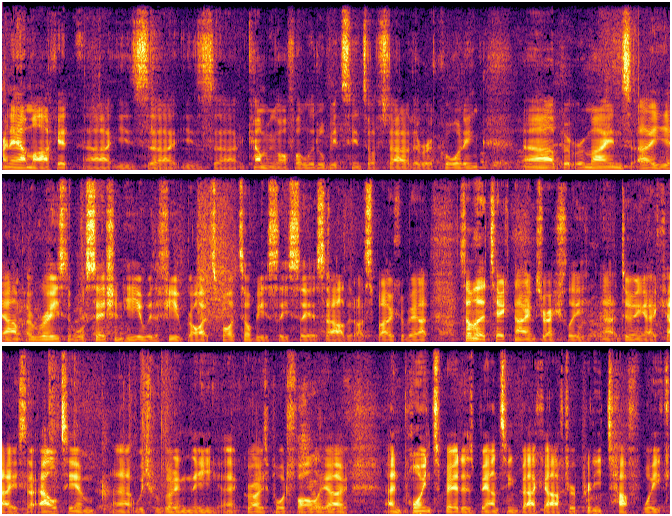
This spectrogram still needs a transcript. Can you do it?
and our market uh, is uh, is uh, coming off a little bit since I've started the recording, uh, but remains a, um, a reasonable session here with a few bright spots. Obviously, CSR that I spoke about. Some of the tech names are actually doing okay. So Altium, which we've got in the growth portfolio, and PointsBet is bouncing back after a pretty tough week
